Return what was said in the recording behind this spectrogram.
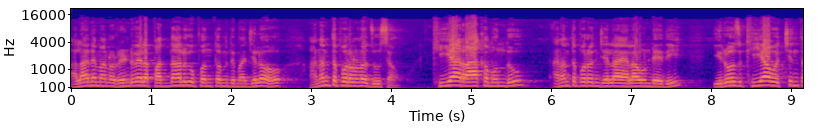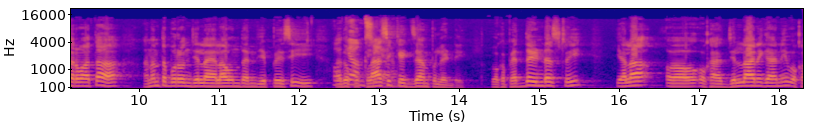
అలానే మనం రెండు వేల పద్నాలుగు పంతొమ్మిది మధ్యలో అనంతపురంలో చూసాం. కియా రాకముందు అనంతపురం జిల్లా ఎలా ఉండేది? ఈరోజు కియా వచ్చిన తర్వాత అనంతపురం జిల్లా ఎలా ఉందని చెప్పేసి అదొక క్లాసిక్ ఎగ్జాంపుల్ అండి. ఒక పెద్ద ఇండస్ట్రీ ఎలా ఒక జిల్లాని కానీ ఒక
